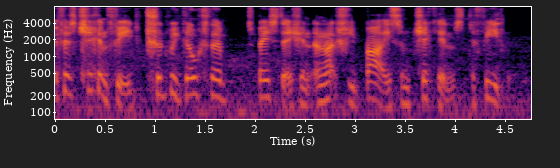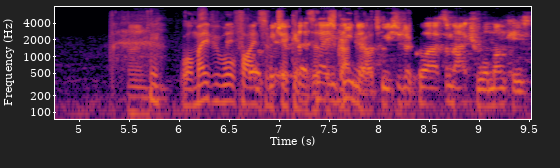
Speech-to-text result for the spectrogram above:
If it's chicken feed, should we go to the space station and actually buy some chickens to feed? them? Well, maybe we'll find some chickens at the playing peanuts, scrapyard. we should acquire some actual monkeys.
